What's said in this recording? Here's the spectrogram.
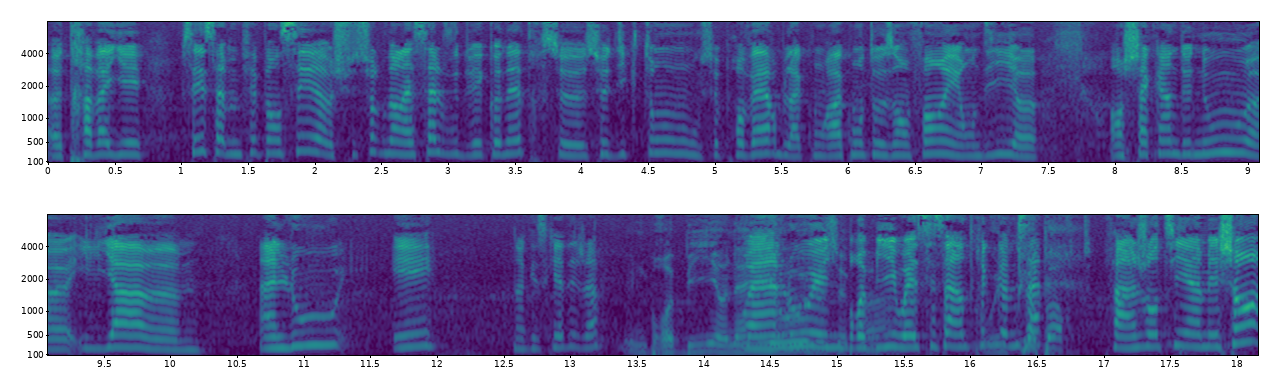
euh, travailler? Vous savez, ça me fait penser, euh, je suis sûre que dans la salle, vous devez connaître ce, dicton ou ce proverbe là qu'on raconte aux enfants et on dit, en chacun de nous, il y a un loup et qu'est-ce qu'il y a déjà? Une brebis, un agneau. Ouais, un loup et une brebis, ouais, c'est ça, un truc comme ça. Enfin, un gentil et un méchant.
